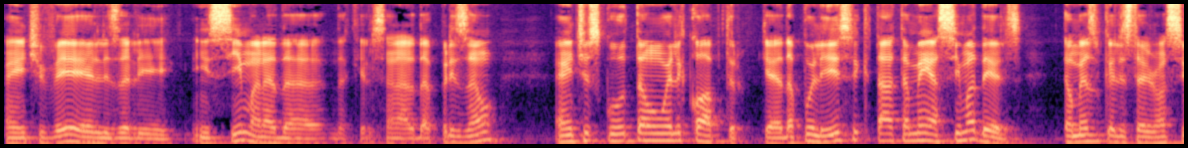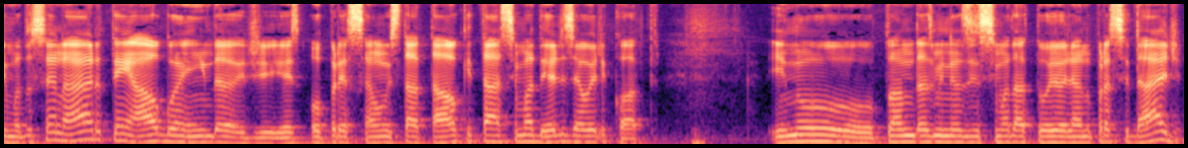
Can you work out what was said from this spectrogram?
a gente vê eles ali em cima né, da, daquele cenário da prisão, a gente escuta um helicóptero, que é da polícia, que está também acima deles. Então, mesmo que eles estejam acima do cenário, tem algo ainda de opressão estatal que está acima deles, é o helicóptero. E no plano das meninas em cima da torre, olhando para a cidade,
